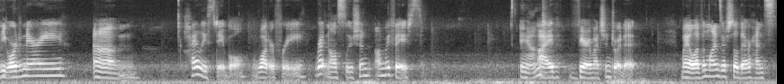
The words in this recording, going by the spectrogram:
the ordinary, um, highly stable, water free retinol solution on my face. And I've very much enjoyed it. My 11 lines are still there, hence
